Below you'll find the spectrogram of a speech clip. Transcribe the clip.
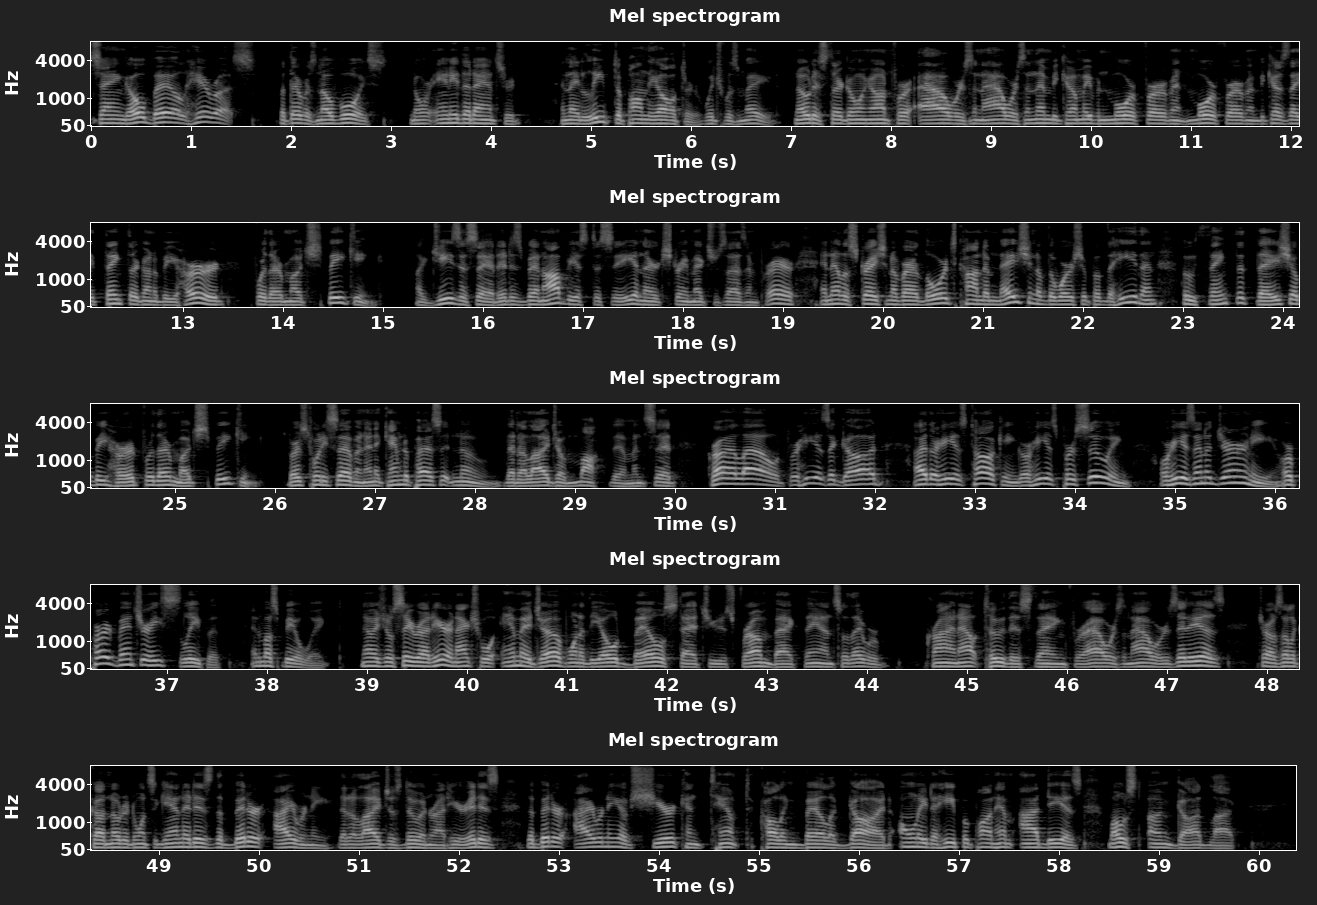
saying, O Baal, hear us. But there was no voice, nor any that answered. And they leaped upon the altar which was made. Notice they're going on for hours and hours, and then become even more fervent and more fervent because they think they're going to be heard for their much speaking. Like Jesus said, it has been obvious to see in their extreme exercise in prayer an illustration of our Lord's condemnation of the worship of the heathen who think that they shall be heard for their much speaking. Verse 27 And it came to pass at noon that Elijah mocked them and said, Cry aloud, for he is a God. Either he is talking, or he is pursuing, or he is in a journey, or peradventure he sleepeth, and must be awaked. Now, as you'll see right here, an actual image of one of the old Baal statues from back then. So they were crying out to this thing for hours and hours. It is, Charles Ellicott noted once again, it is the bitter irony that Elijah's doing right here. It is the bitter irony of sheer contempt calling Baal a god, only to heap upon him ideas most ungodlike.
